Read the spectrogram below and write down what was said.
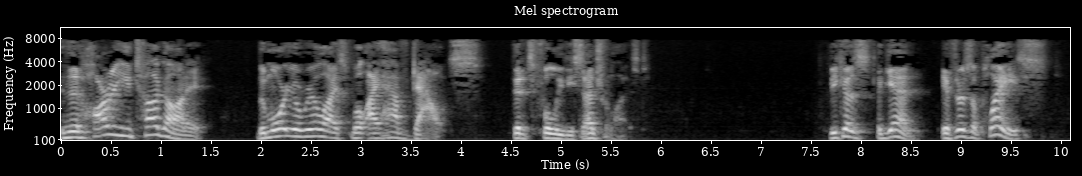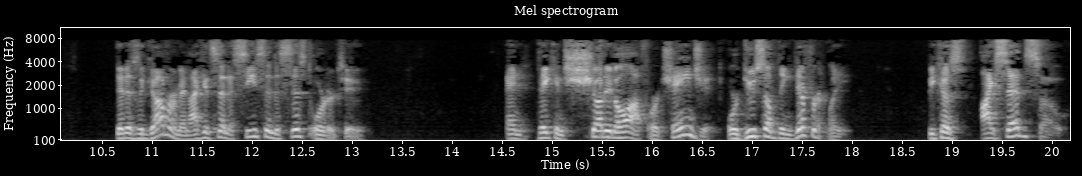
And the harder you tug on it, the more you'll realize, well, I have doubts that it's fully decentralized. Because again, if there's a place that is a government, I can send a cease and desist order to and they can shut it off or change it or do something differently because I said so.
